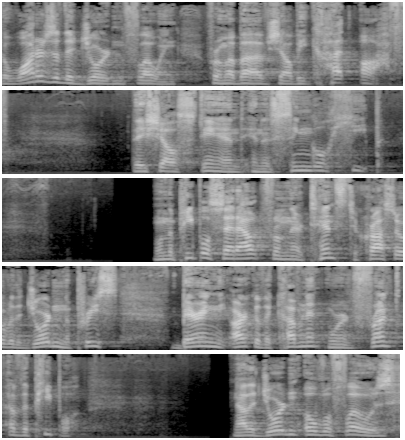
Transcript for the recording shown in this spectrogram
the waters of the Jordan flowing from above shall be cut off. They shall stand in a single heap when the people set out from their tents to cross over the Jordan, the priests bearing the Ark of the Covenant were in front of the people. Now the Jordan overflows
